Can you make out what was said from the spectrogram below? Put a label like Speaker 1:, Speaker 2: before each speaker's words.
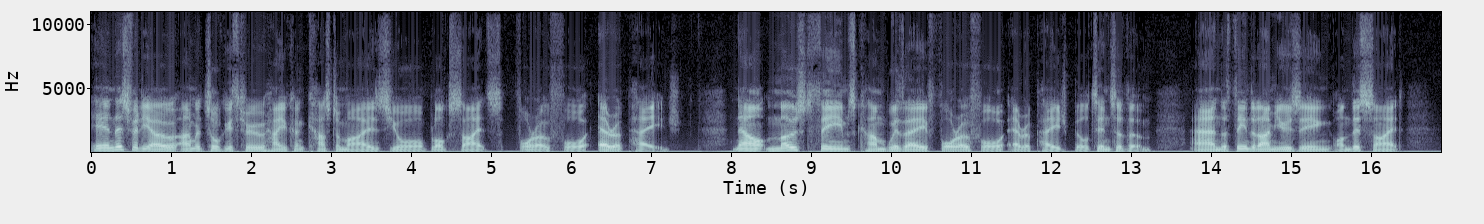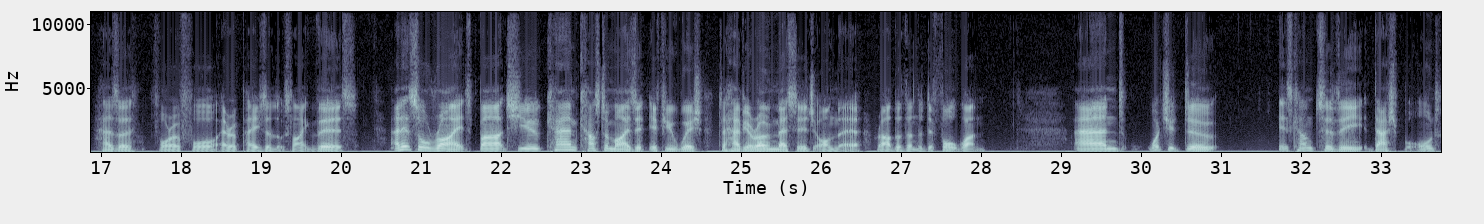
Speaker 1: In this video I'm going to talk you through how you can customize your blog site's 404 error page. Now most themes come with a 404 error page built into them and the theme that I'm using on this site has a 404 error page that looks like this. And it's alright, but you can customize it if you wish to have your own message on there rather than the default one. And what you do is come to the dashboard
